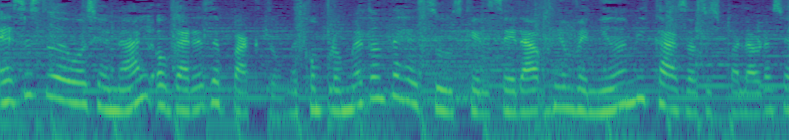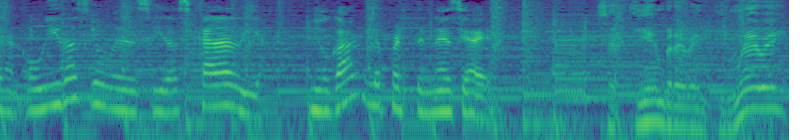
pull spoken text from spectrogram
Este es tu devocional Hogares de Pacto. Me comprometo ante Jesús que Él será bienvenido en mi casa, sus palabras serán oídas y obedecidas cada día. Mi hogar le pertenece a Él. Septiembre 29,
